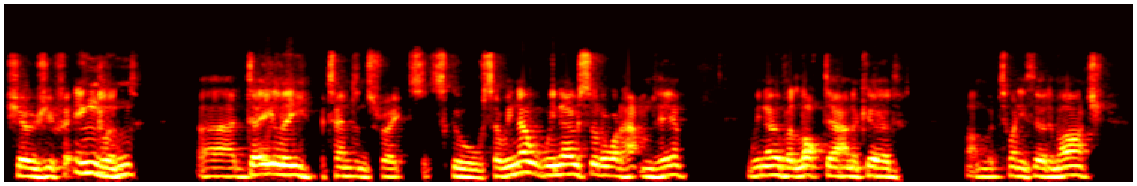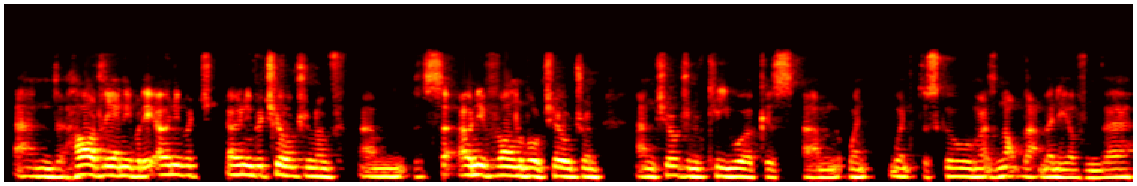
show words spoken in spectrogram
shows you for England uh, daily attendance rates at school. So we know we know sort of what happened here. We know that lockdown occurred on the 23rd of March and hardly anybody, only the, only the children of, um, only vulnerable children and children of key workers um, went went to school. There's not that many of them there.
